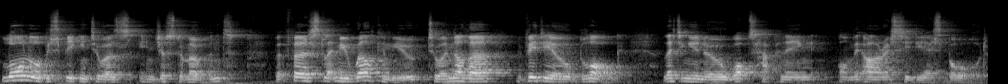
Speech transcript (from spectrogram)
Lorna will be speaking to us in just a moment, but first let me welcome you to another video blog letting you know what's happening on the RSCDS board.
